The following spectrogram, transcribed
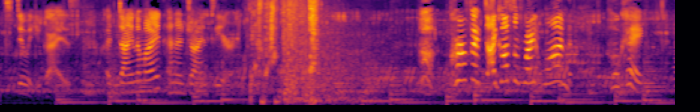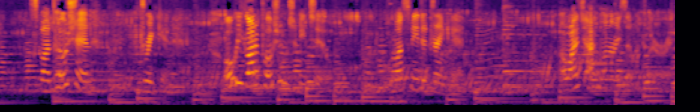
Let's do it, you guys. A dynamite and a giant's ear. Perfect! I got the right one! Okay. Spawn potion. Drink it. Oh, he got a potion to me too. He wants me to drink it. Oh, I, I want to reset my player already.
